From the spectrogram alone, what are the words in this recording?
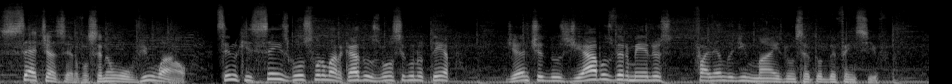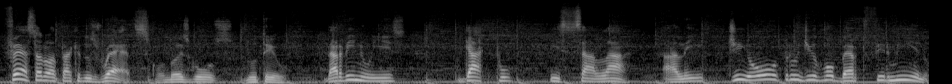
7 a 0. Você não ouviu mal. Sendo que seis gols foram marcados no segundo tempo, diante dos Diabos Vermelhos, falhando demais no setor defensivo. Festa no ataque dos Reds, com dois gols do trio Darwin Nunes, Gakpo e Salah, além de outro de Roberto Firmino.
